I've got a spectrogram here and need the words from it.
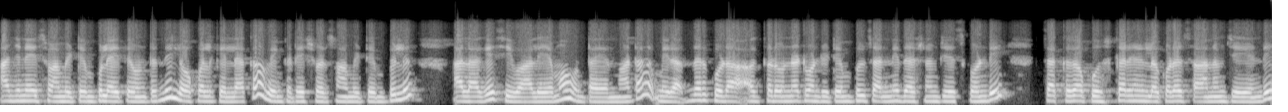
ఆంజనేయ స్వామి టెంపుల్ అయితే ఉంటుంది. లోపలికి వెళ్ళాక వెంకటేశ్వర స్వామి టెంపుల్ అలాగే శివాలయము ఉంటాయన్నమాట. మీరందరూ కూడా అక్కడ ఉన్నటువంటి టెంపుల్స్ అన్ని దర్శనం చేసుకోండి. చక్కగా పుష్కరిణిలో కూడా స్నానం చేయండి.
